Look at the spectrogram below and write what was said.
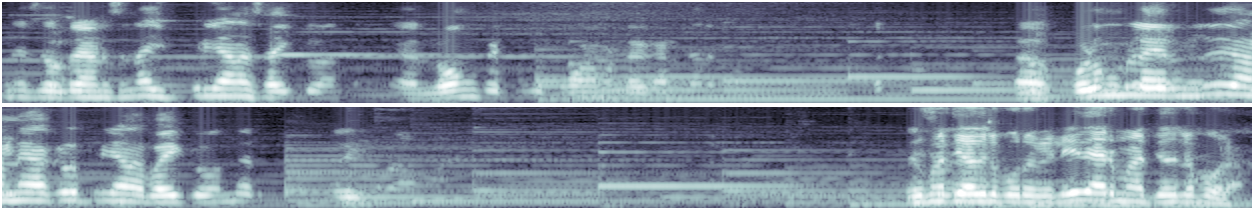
என்ன சொல்றேன்னு சொன்னா இப்படியான சைக்கிள் வந்து லாங் ட்ரிப்புக்கு போனோம்ன்றதுக்கான கொழும்புல இருந்து அன்னையாக்கள் இப்படியான பைக் வந்து எடுத்து திருமணத்தி அதில் போகிற வெளியே தருமணத்தி அதில் போகலாம்.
